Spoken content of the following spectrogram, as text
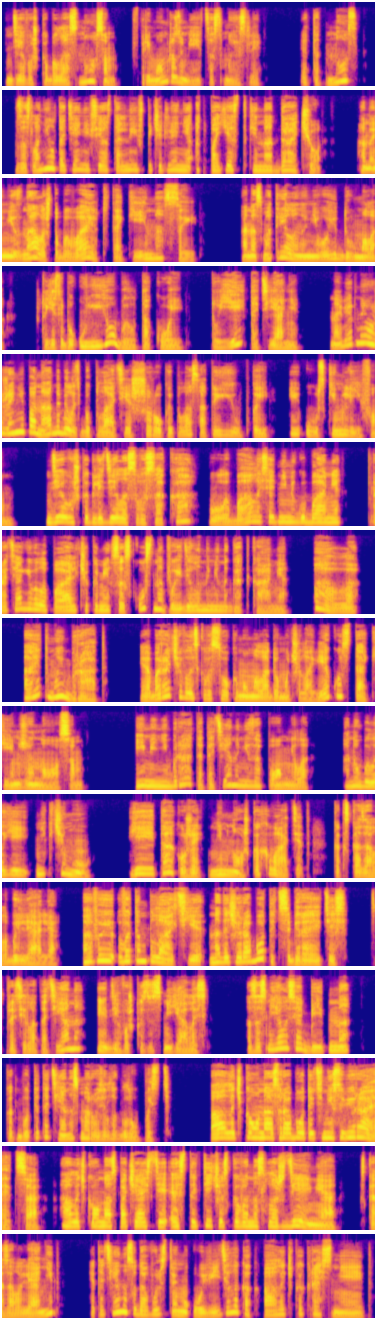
Девушка была с носом, в прямом, разумеется, смысле. Этот нос заслонил Татьяне все остальные впечатления от поездки на дачу. Она не знала, что бывают такие носы. Она смотрела на него и думала, что если бы у нее был такой, то ей, Татьяне, наверное, уже не понадобилось бы платье с широкой полосатой юбкой и узким лифом. Девушка глядела свысока, улыбалась одними губами, протягивала пальчиками с искусно выделанными ноготками. «Алла, а это мой брат», и оборачивалась к высокому молодому человеку с таким же носом. Имени брата Татьяна не запомнила. Оно было ей ни к чему. Ей и так уже немножко хватит, как сказала бы Ляля. «А вы в этом платье на даче работать собираетесь?» — спросила Татьяна, и девушка засмеялась. Засмеялась обидно, как будто Татьяна сморозила глупость. алочка у нас работать не собирается. алочка у нас по части эстетического наслаждения», — сказал Леонид и Татьяна с удовольствием увидела, как алочка краснеет.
